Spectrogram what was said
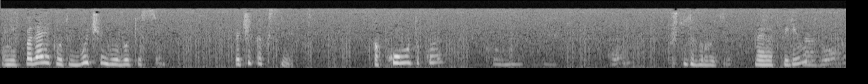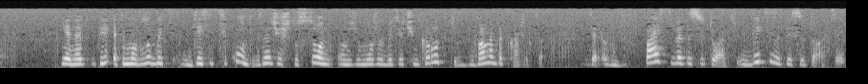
Они впадали как в очень глубокий сон. Почти как смерть. Какому такое? Что-то вроде. На этот период. Нет, это могло быть 10 секунд. Вы знаете, что сон, он же может быть очень коротким. Вам это кажется. Впасть в эту ситуацию, выйти из этой ситуации,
